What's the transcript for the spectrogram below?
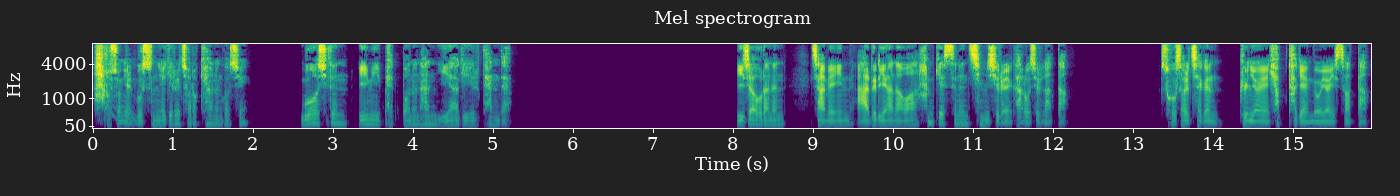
하루 종일 무슨 얘기를 저렇게 하는 거지? 무엇이든 이미 백 번은 한 이야기일 텐데. 이자우라는 자매인 아드리아나와 함께 쓰는 침실을 가로질렀다. 소설책은 그녀의 협탁에 놓여 있었다.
